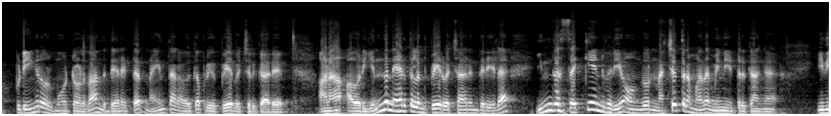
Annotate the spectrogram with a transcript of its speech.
அப்படிங்கிற ஒரு மோட்டோவில் தான் அந்த டைரக்டர் நயன்தாராவுக்கு அப்படி ஒரு பேர் வச்சிருக்காரு. ஆனால் அவர் எந்த நேரத்தில் அந்த பேர் வச்சாருன்னு தெரியல. இந்த செகண்ட் வரையும் அவங்க ஒரு நட்சத்திரமாக தான் மின்னிட்டு இருக்காங்க. இது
